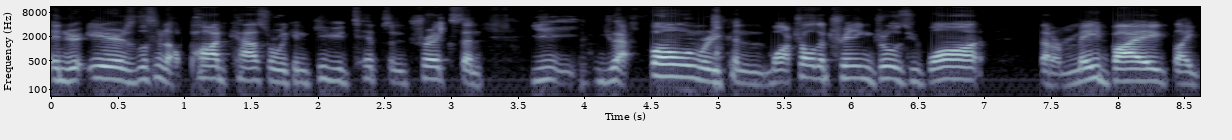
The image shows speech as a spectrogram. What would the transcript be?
in your ears, listen to a podcast where we can give you tips and tricks, and you you have phone where you can watch all the training drills you want that are made by like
